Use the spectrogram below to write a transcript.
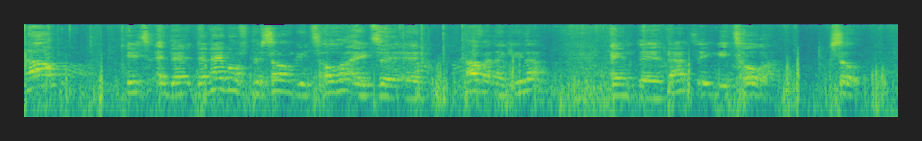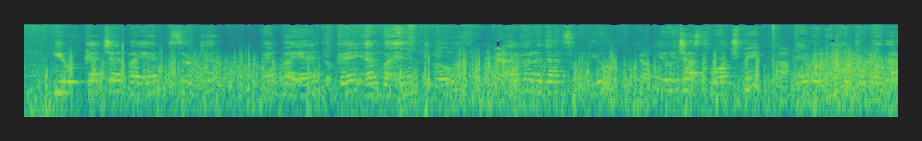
Now, it's uh, the, the name of the song. It's all it's uh, uh, Hava Nagila, and uh, dancing it's Hoa. So you catch hand by hand circle, hand by hand, okay, hand by hand close. Yeah. I'm gonna dance with you. Yeah. You just watch me, Ah. and we make it together.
